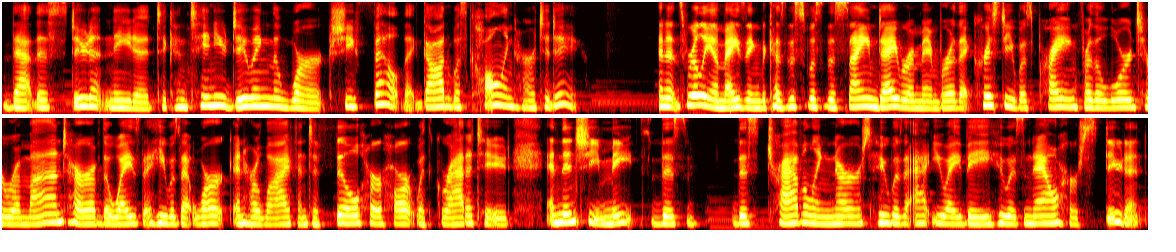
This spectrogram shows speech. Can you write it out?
that this student needed to continue doing the work she felt that God was calling her to do. And it's really amazing because this was the same day, remember, that Christy was praying for the Lord to remind her of the ways that He was at work in her life and to fill her heart with gratitude. And then she meets this, this traveling nurse who was at UAB, who is now her student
